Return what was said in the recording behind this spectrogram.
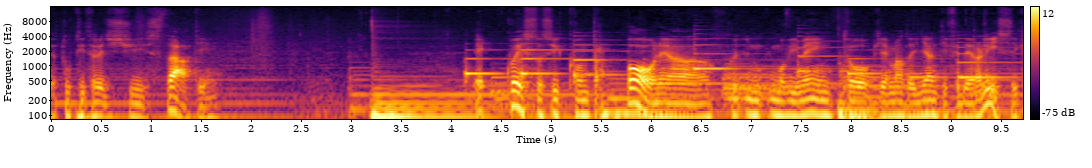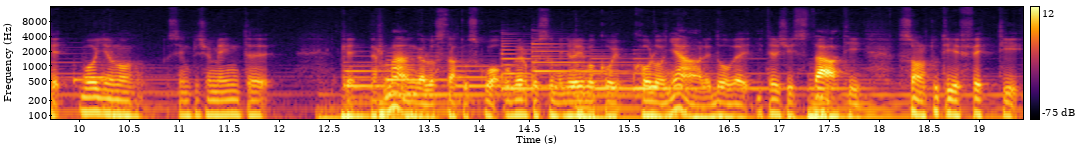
a tutti i 13 stati. E questo si contrappone al movimento chiamato gli antifederalisti che vogliono semplicemente che permanga lo status quo, ovvero questo medioevo coloniale dove i 13 stati sono a tutti gli effetti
